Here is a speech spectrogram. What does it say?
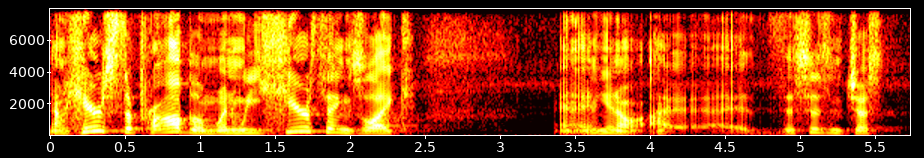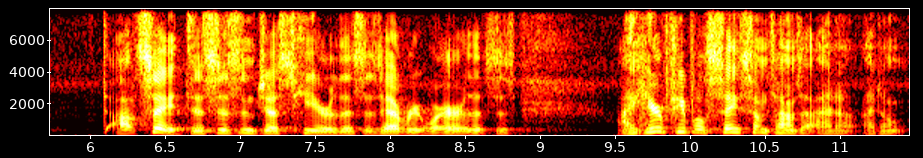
Now, here's the problem when we hear things like, and, and you know, I, I, this isn't just, I'll say it, this isn't just here, this is everywhere. This is, I hear people say sometimes, I don't, I don't,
